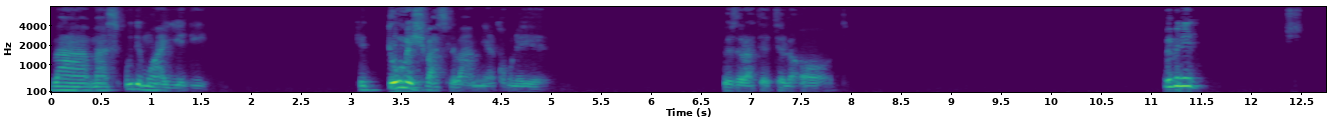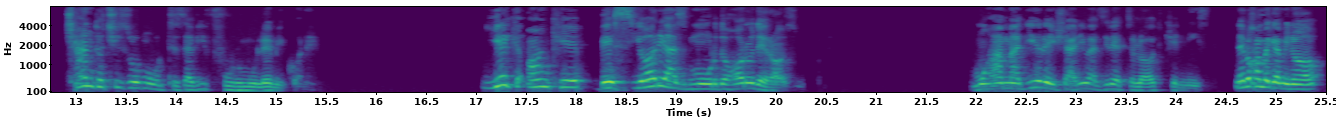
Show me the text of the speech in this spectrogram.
و مسعود معیدی که دومش وصل به امنیت خونه وزارت اطلاعات. ببینید چند تا چیز رو مرتزوی فرموله می‌کنه. یک آنکه بسیاری از مرده ها رو دراز می‌کنه. محمدی ریشری وزیر اطلاعات که نیست. نمی‌خوام بگم اینا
